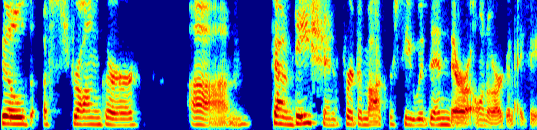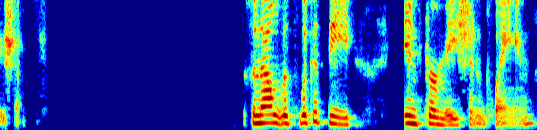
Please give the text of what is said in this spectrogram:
build a stronger um, foundation for democracy within their own organizations. So now let's look at the information plane.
